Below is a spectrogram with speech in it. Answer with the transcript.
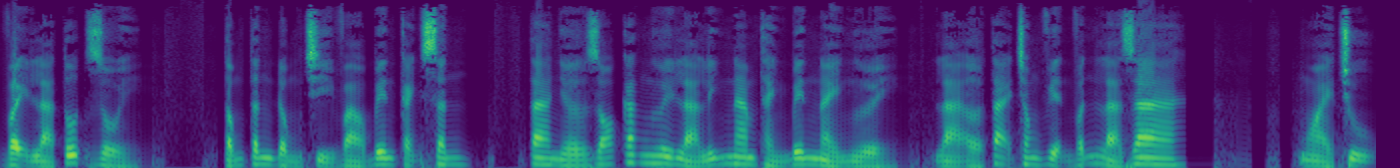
Vậy là tốt rồi. Tống Tân Đồng chỉ vào bên cạnh sân, ta nhớ rõ các ngươi là lĩnh nam thành bên này người, là ở tại trong viện vẫn là ra. Ngoài trụ,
